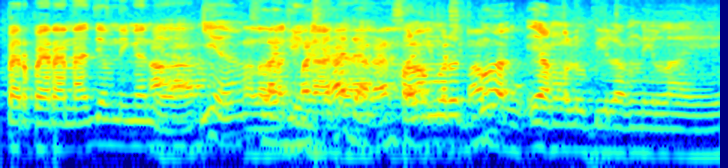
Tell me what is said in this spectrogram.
per-peran aja mendingan Ah, ya. iya. Kalau lagi masih nggak ada kan? kalau menurut mampu. yang lu bilang nilai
